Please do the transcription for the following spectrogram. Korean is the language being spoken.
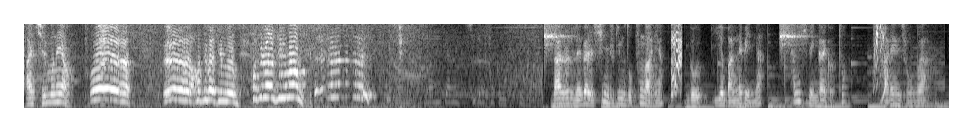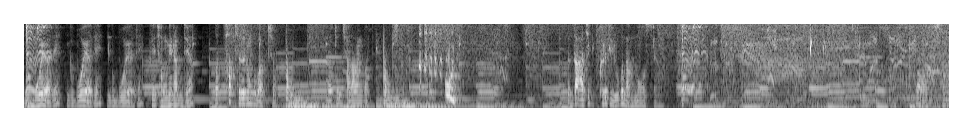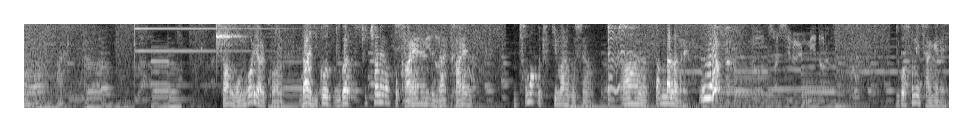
아니 질문해요. 하지마 질문. 하지마 질문. 나 레벨 16이면 높은 거 아니야? 이거 이게 만렙이 있나? 30인가 이것도? 아렌이 좋은 거야. 이거 뭐 해야 돼? 이거 뭐 해야 돼? 이거 뭐 해야 돼? 그냥 정밀하면 돼요? 나 탑 제대로 온 거 맞죠? 나 좀 잘하는 거 같아. 오! 나 아직 그래도 욕은 안 먹었어요. 진짜 어찌나 난 원거리 할걸. 나 이거 누가 추천해갖고 가렌했는데 나 가렌 처맞고 죽기만 하고 있어요. 아, 나 땀 날라 그래. 우와! 누가 손이 장애래.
